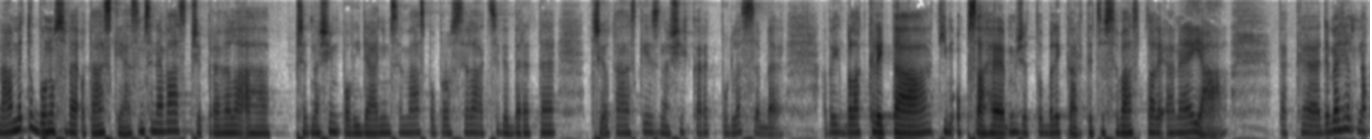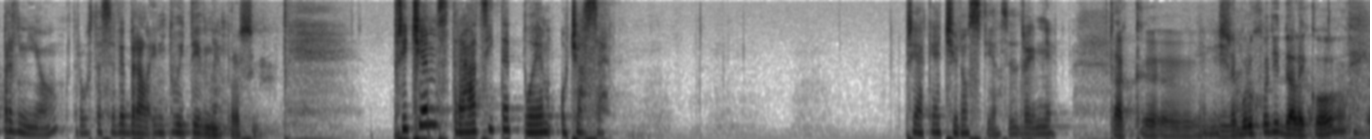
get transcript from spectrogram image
Máme tu bonusové otázky. Já jsem si na vás připravila a před naším povídáním jsem vás poprosila, ať si vyberete tři otázky z našich karet podle sebe, abych byla krytá tím obsahem, že to byly karty, co se vás ptali, a ne já. Tak eh, jdeme hned na první, jo, kterou jste si vybral intuitivně. No, prosím. Přičem ztrácíte pojem o čase? Při jaké činnosti asi zřejmě? Tak eh, nebudu chodit daleko. Eh,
